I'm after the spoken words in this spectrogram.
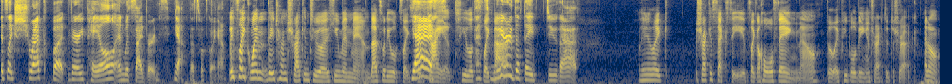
it's like Shrek, but very pale and with sideburns. Yeah, that's what's going on. It's like when they turn Shrek into a human man. That's what he looks like. Yes. The giant. He looks That's like that. It's weird that they do that. They're like Shrek is sexy. It's like a whole thing now. That like people are being attracted to Shrek. I don't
